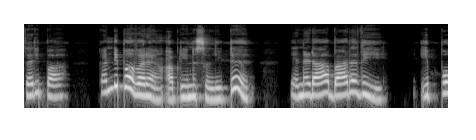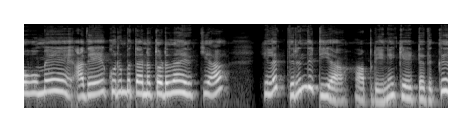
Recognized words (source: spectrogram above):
சரிப்பா கண்டிப்பாக வரேன் அப்படின்னு சொல்லிட்டு என்னடா பாரதி? இப்போவுமே அதே குறும்புத்தனத்தோடு தான் இருக்கியா? இல்லை திருந்திட்டியா? அப்படின்னு கேட்டதுக்கு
